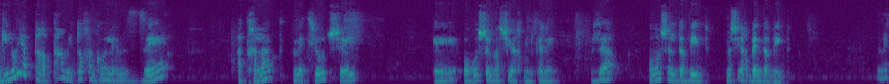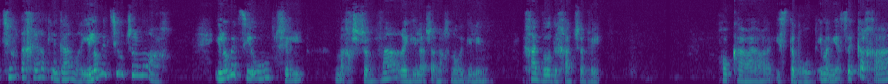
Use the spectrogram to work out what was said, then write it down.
גילוי הפרפר מתוך הגולם זה התחלת מציאות של אה, אורו של משיח מתגלה. זה האורו של דוד, משיח בן דוד. זו מציאות אחרת לגמרי, היא לא מציאות של מוח, היא לא מציאות של מחשבה רגילה שאנחנו רגילים. אחד ועוד אחד שווה. חוק ההסתברות. אם אני אעשה ככה,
